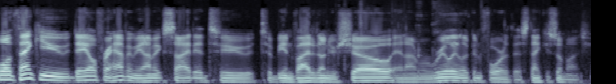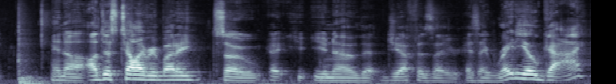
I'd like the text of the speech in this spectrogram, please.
Well, thank you, Dale, for having me. I'm excited to to be invited on your show, and I'm really looking forward to this. Thank you so much. And uh, I'll just tell everybody, so uh, you know that Jeff is a is a radio guy,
